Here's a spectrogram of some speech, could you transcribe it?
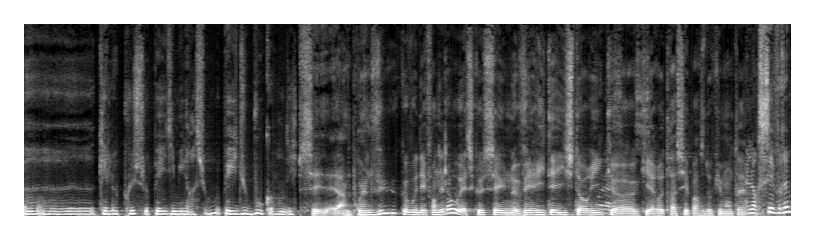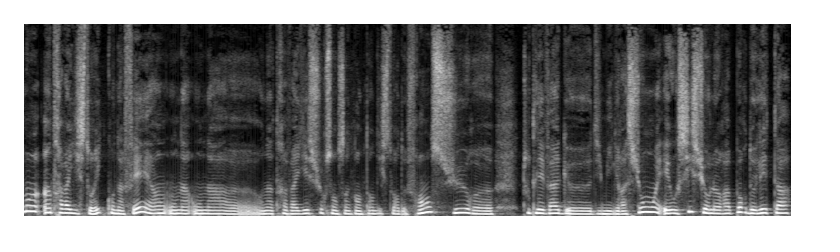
euh, qui est le plus le pays d'immigration, le pays du bout, comme on dit. C'est un point de vue que vous défendez là, ou est-ce que c'est une vérité historique euh, qui est retracée par ce documentaire? Alors c'est vraiment un travail historique qu'on a fait. Hein. On, a, on, a, euh, on a travaillé sur 150 ans d'histoire de France, sur toutes les vagues d'immigration, et aussi sur le rapport de l'État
